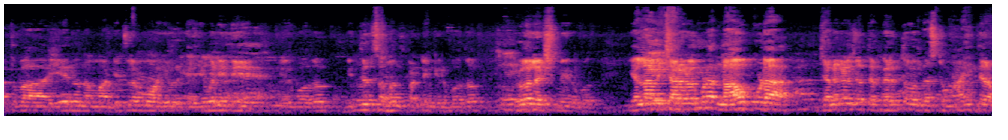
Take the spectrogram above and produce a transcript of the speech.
ಅಥವಾ ಏನು ನಮ್ಮ ಡಿಪ್ಲೊಮೋ ಇವರಿಗೆ ಯುವನಿಧಿ ಇರ್ಬೋದು, ವಿದ್ಯುತ್ ಸಂಬಂಧಪಟ್ಟಂಗೆ ಇರ್ಬೋದು, ಗೃಹಲಕ್ಷ್ಮಿ ಇರ್ಬೋದು, ಎಲ್ಲ ವಿಚಾರಗಳು ಕೂಡ ನಾವು ಕೂಡ ಜನಗಳ ಜೊತೆ ಬೆರೆತು ಒಂದಷ್ಟು ಮಾಹಿತಿನ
